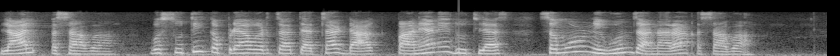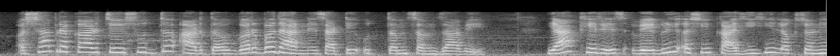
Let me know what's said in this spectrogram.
लाल असावा व सुती कपड्यावरचा त्याचा डाग पाण्याने धुतल्यास समोर निघून जाणारा असावा. अशा प्रकारचे शुद्ध आर्तव गर्भधारणेसाठी उत्तम समजावे. याखेरीज वेगळी अशी काहीही लक्षणे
